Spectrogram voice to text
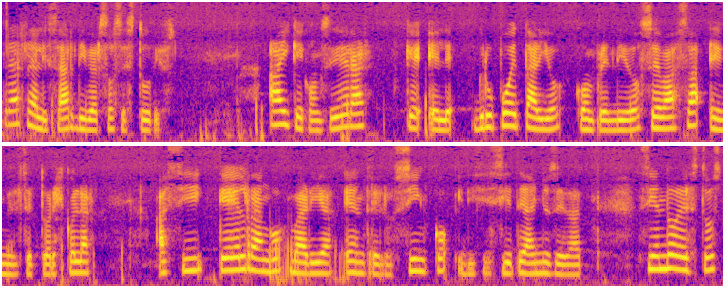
tras realizar diversos estudios. Hay que considerar que el grupo etario comprendido se basa en el sector escolar, así que el rango varía entre los 5 y 17 años de edad, siendo estos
